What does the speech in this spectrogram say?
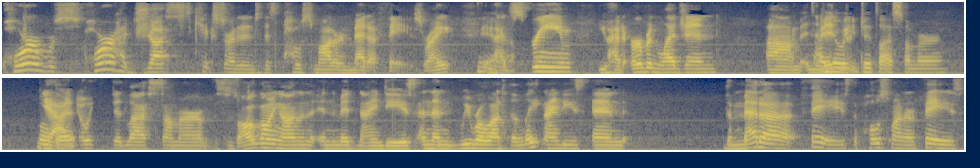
horror was horror had just kickstarted into this postmodern meta phase, right? Yeah. You had Scream, you had Urban Legend. Um, in the I mid know what you did last summer. yeah, bit. I know what you did last summer. This is all going on in the, in the mid 90s. And then we roll on to the late 90s, and the meta phase, the postmodern phase,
